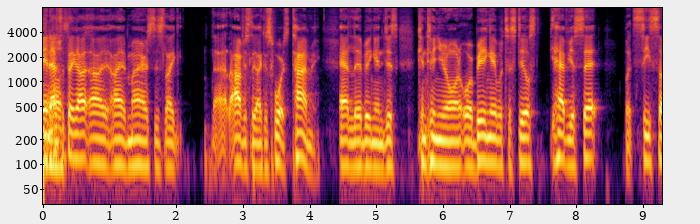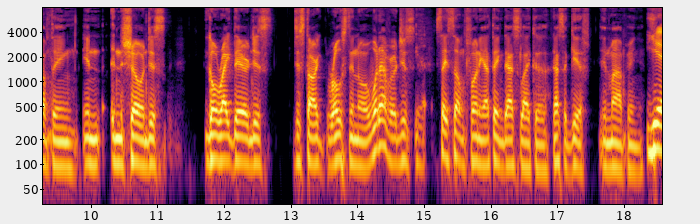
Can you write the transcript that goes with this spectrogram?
and that's the thing I, I, I admire is just like uh, obviously like a sports timing, ad libbing, and just continue on, or being able to still have your set, but see something in in the show and just go right there and just just start roasting or whatever, just Yeah. say something funny. I think that's like a that's a gift in my opinion. Yeah,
